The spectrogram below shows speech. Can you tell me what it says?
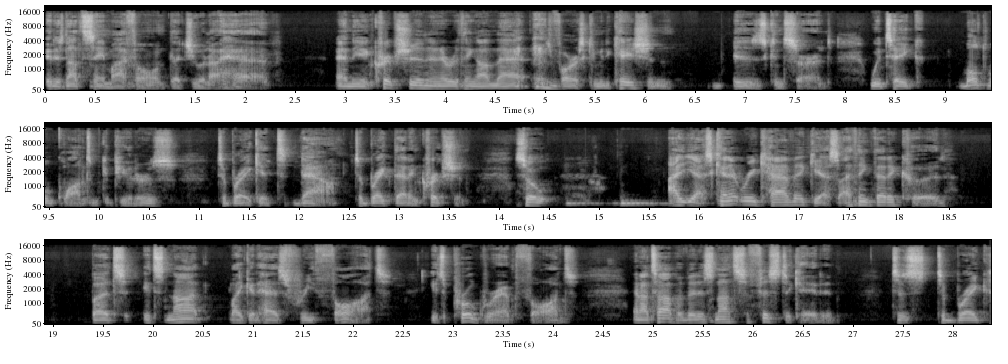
it is not the same iPhone that you and I have. And the encryption and everything on that, as far as communication is concerned, would take multiple quantum computers to break it down, to break that encryption. So, I yes, can it wreak havoc? Yes, I think that it could, but it's not like it has free thought. It's programmed thought, and on top of it, it's not sophisticated to to break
